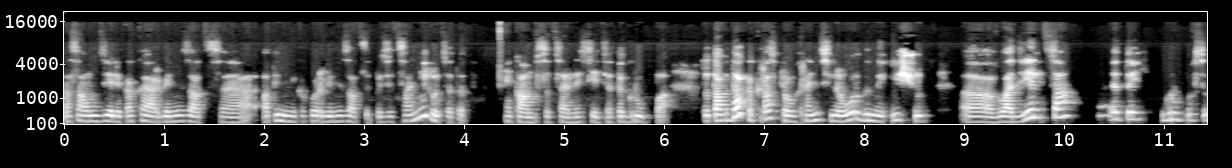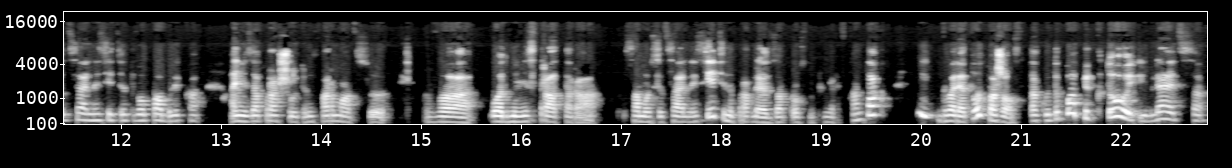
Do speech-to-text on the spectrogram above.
на самом деле, какая организация, от имени какой организации позиционируется этот аккаунт в социальной сети, эта группа, то тогда как раз правоохранительные органы ищут э, владельца этой группы в социальной сети, этого паблика. Они запрашивают информацию в, у администратора самой социальной сети, направляют запрос, например, в контакт и говорят, вот, пожалуйста, такой-то паблик, кто является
